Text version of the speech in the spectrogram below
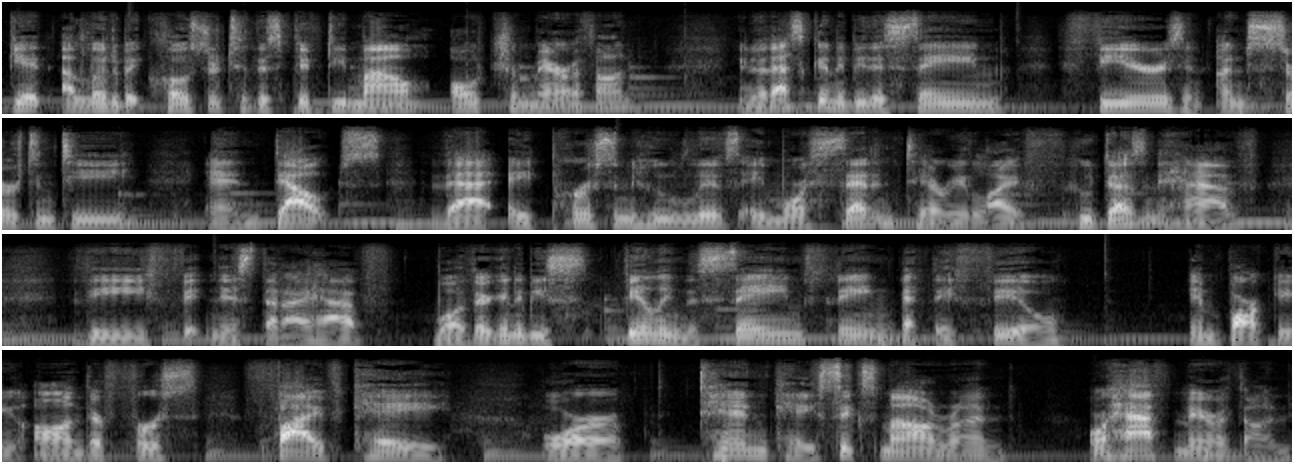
get a little bit closer to this 50 mile ultra marathon you know, that's going to be the same fears and uncertainty and doubts that a person who lives a more sedentary life, who doesn't have the fitness that I have, well, they're going to be feeling the same thing that they feel embarking on their first 5K or 10K, six mile run or half marathon.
